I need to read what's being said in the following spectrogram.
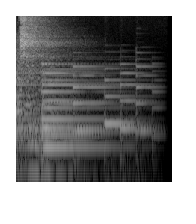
watching.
